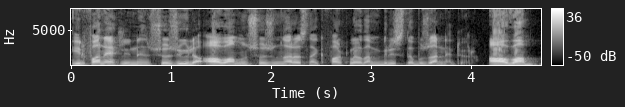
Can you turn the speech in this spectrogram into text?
İrfan ehlinin sözüyle avamın sözünün arasındaki farklardan birisi de bu zannediyorum. Avam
